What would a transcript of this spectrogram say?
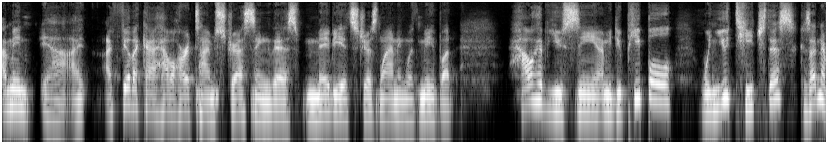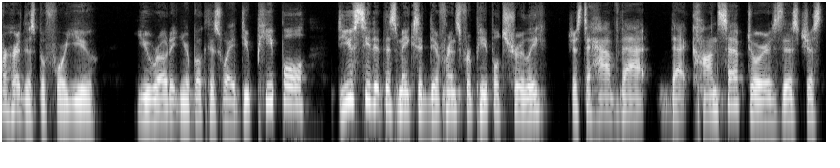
I mean, yeah, I, I feel like I have a hard time stressing this. Maybe it's just landing with me, but how have you seen? I mean, do people when you teach this, because I never heard this before you you wrote it in your book this way, do people do you see that this makes a difference for people truly just to have that that concept? Or is this just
